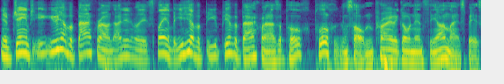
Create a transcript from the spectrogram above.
you know, James, you, you have a background. I didn't really explain, but you have a you, you have a background as a pol- political consultant prior to going into the online space.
